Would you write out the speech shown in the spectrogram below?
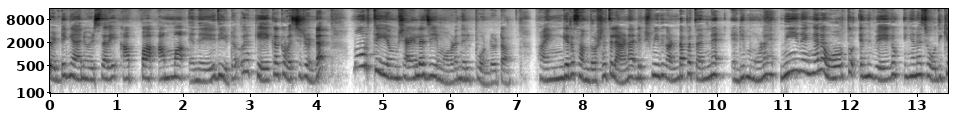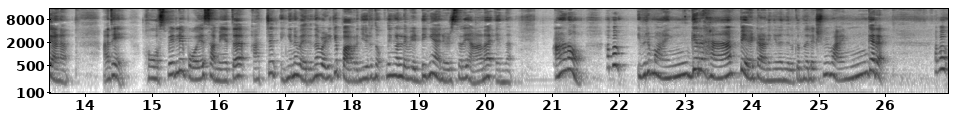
വെഡിങ് ആനിവേഴ്സറി അപ്പ അമ്മ എന്ന് എഴുതിയിട്ട് ഒരു കേക്കൊക്കെ വെച്ചിട്ടുണ്ട്. മൂർത്തിയും ശൈലജയും അവിടെ നിൽപ്പുണ്ട് കേട്ടോ. ഭയങ്കര സന്തോഷത്തിലാണ്. ലക്ഷ്മി ഇത് കണ്ടപ്പോൾ തന്നെ എടി മോളെ നീ ഇതെങ്ങനെ ഓർത്തു? എന്ന് വേഗം ഇങ്ങനെ ചോദിക്കുകയാണ് അതെ ഹോസ്പിറ്റലിൽ പോയ സമയത്ത് അച്ഛൻ ഇങ്ങനെ വരുന്ന വഴിക്ക് പറഞ്ഞിരുന്നു നിങ്ങളുടെ വെഡിങ് ആനിവേഴ്സറി ആണ് എന്ന്. ആണോ? അപ്പം ഇവർ ഭയങ്കര ഹാപ്പി ആയിട്ടാണ് ഇങ്ങനെ നിൽക്കുന്നത്. ലക്ഷ്മി ഭയങ്കര അപ്പം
